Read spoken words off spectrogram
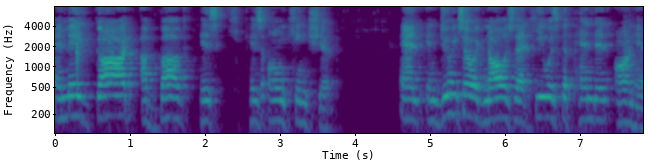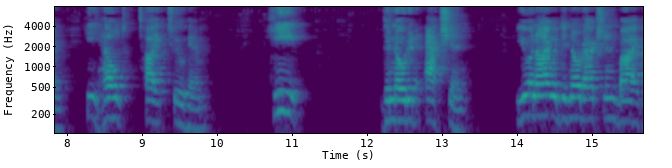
and made God above his, his own kingship and in doing so acknowledged that he was dependent on him. He held tight to him. He denoted action. You and I would denote action by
